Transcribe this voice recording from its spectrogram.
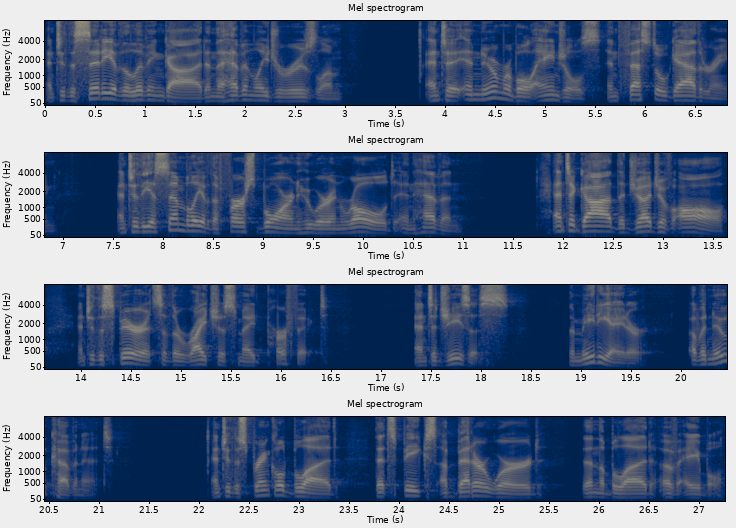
and to the city of the living God, and the heavenly Jerusalem, and to innumerable angels in festal gathering, and to the assembly of the firstborn who were enrolled in heaven and to God, the judge of all, and to the spirits of the righteous made perfect, and to Jesus, the mediator of a new covenant, and to the sprinkled blood that speaks a better word than the blood of Abel.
